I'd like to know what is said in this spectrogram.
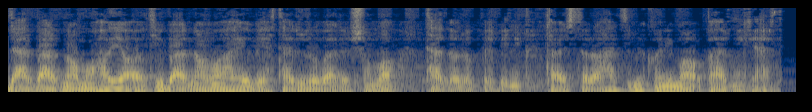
در برنامه های آتی برنامه های بهتری رو برای شما تدارک ببینیم. تا استراحتی می‌کنیم ما برمیگردیم.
